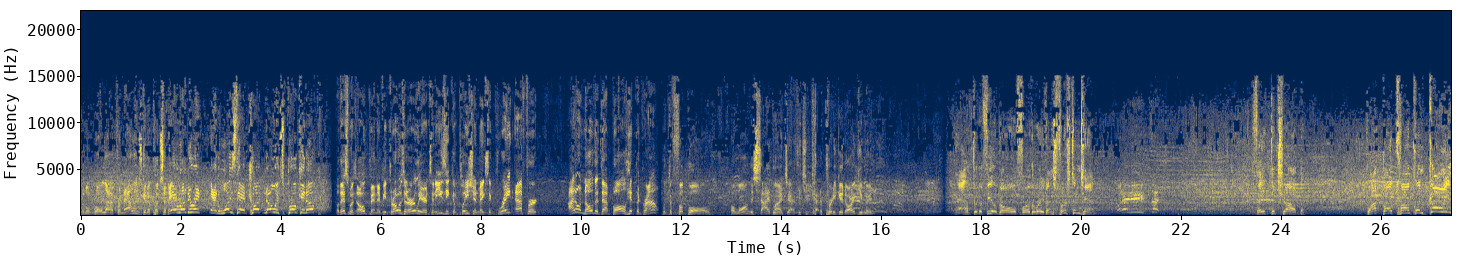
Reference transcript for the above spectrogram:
little rollout from Allen's going to put some air under it. And was that cut? No, it's broken up. Well, this was open. If he throws it earlier, it's an easy completion. Makes a great effort. I don't know that that ball hit the ground. With the football along the sidelines, yeah, I think you've got a pretty good argument. After the field goal for the Ravens, first and 10. Fake to Chubb. Blocked by Conklin. Going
